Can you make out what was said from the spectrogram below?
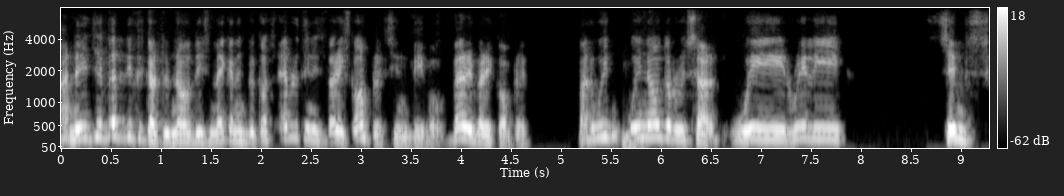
And it's very difficult to know this mechanism because everything is very complex in vivo, very, very complex. But we, mm. we know the result. We really seems,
